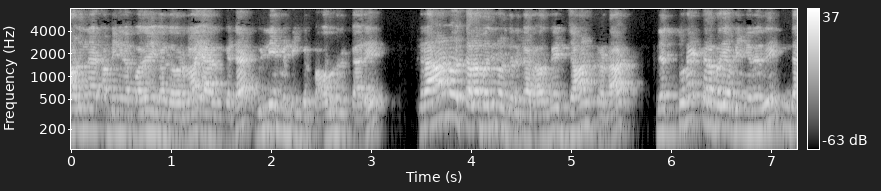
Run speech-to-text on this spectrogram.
ஆளுநர் அப்படிங்கிற பதவிக்கு வந்தவர்கள்லாம் யாருன்னு கேட்டா வில்லியம் பெண்டிங் பிரபு. அவர் இருக்காரு. ராணுவ தளபதினு ஒருத்தர் இருக்காரு. அவர் பேர் ஜான் கிரடாக் இந்த துணை தளபதி அப்படிங்கிறது இந்த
